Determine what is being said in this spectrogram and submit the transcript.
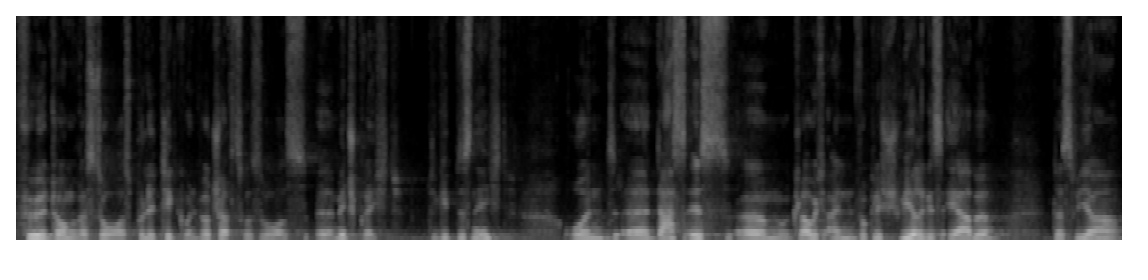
Feuilleton-Ressorts, Politik- und Wirtschaftsressorts äh, mitspricht. Die gibt es nicht. Und das ist, ähm, glaube ich, ein wirklich schwieriges Erbe, das wir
